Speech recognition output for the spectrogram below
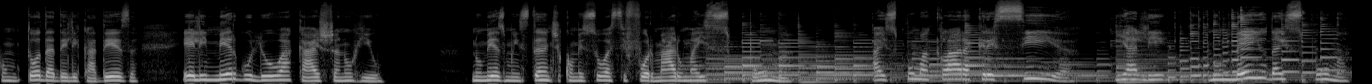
Com toda a delicadeza, ele mergulhou a caixa no rio. No mesmo instante começou a se formar uma espuma. A espuma clara crescia e ali, no meio da espuma,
